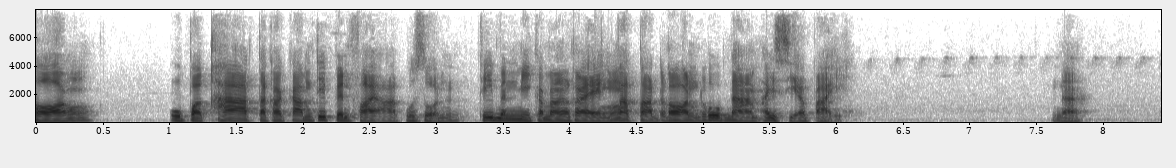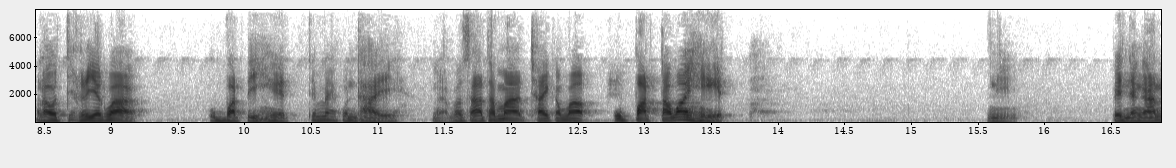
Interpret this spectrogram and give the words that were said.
ของอุปคาตกรรมที่เป็นฝ่ายอากุศล ที่มันมีกำลังแรงมาตัดรอนรูปนามให้เสียไปนะเราจะเรียกว่าอุบัติเหตุใช่ไหมคนไทย นะภาษาธรรมะใช้คำว่า อุปัตตวเหตุนี่เป็นอย่างนั้น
